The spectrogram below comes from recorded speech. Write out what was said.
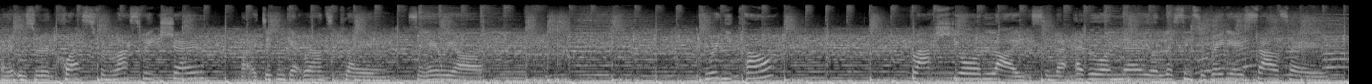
And it was a request from last week's show that I didn't get round to playing. So here we are. You're in your car, flash your lights and let everyone know you're listening to Radio Salto.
